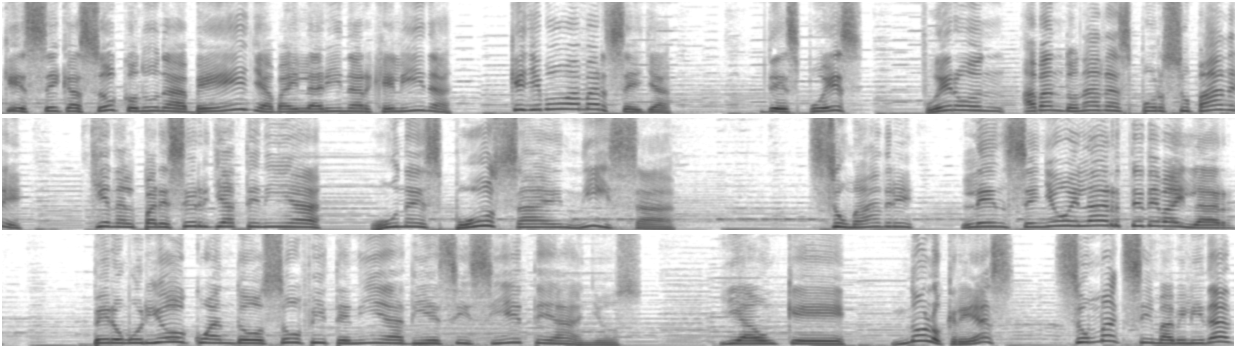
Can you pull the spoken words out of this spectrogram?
que se casó con una bella bailarina argelina, que llevó a Marsella. Después fueron abandonadas por su padre, quien al parecer ya tenía una esposa en Niza. Su madre le enseñó el arte de bailar pero murió cuando Sophie tenía 17 años. Y aunque no lo creas, su máxima habilidad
